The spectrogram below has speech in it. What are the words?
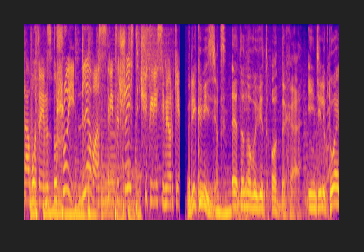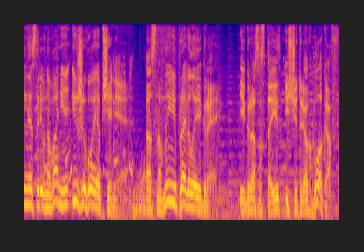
Работаем с душой для вас. 36 4 семерки. Реквизит – это новый вид отдыха, интеллектуальное соревнование и живое общение. Основные правила игры. Игра состоит из четырех блоков.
